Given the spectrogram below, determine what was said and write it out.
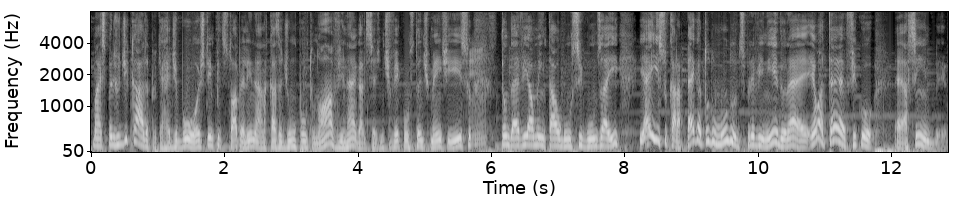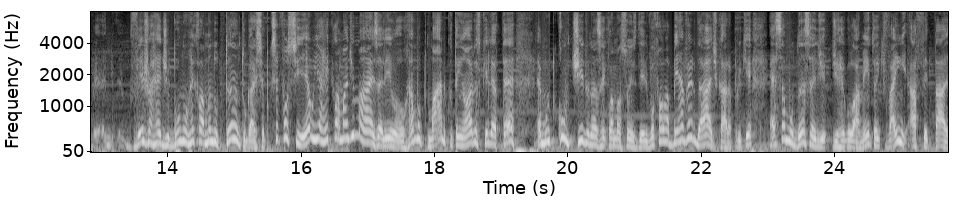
mais prejudicada, porque a Red Bull hoje tem pit stop ali na, na casa de 1.9, né, Garcia? A gente vê constantemente isso. Então deve aumentar alguns segundos aí. E é isso, cara. Pega todo mundo desprevenido, né? Eu até fico, é, assim, vejo a Red Bull não reclamando tanto, Garcia, porque se fosse eu, ia reclamar demais ali. O Helmut Marko tem horas que ele até é muito contido nas reclamações dele. Vou falar bem a verdade, cara, porque essa mudança de, de regulamento aí que vai afetar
